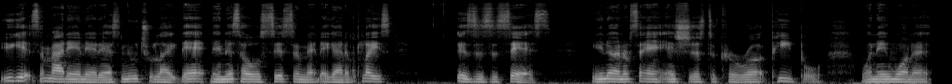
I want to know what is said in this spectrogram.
You get somebody in there that's neutral like that, then this whole system that they got in place is a success. You know what I'm saying? It's just to corrupt people when they want to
